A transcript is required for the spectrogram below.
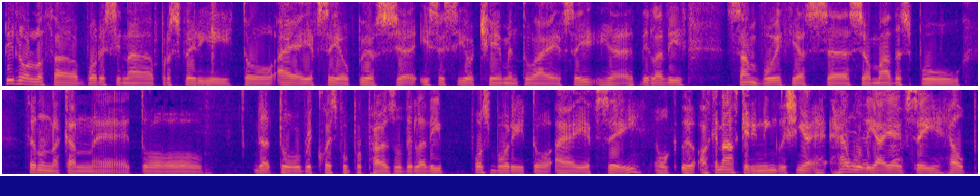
τι ρόλο θα μπορέσει να προσφέρει το IAFC, ο οποίος είσαι εσύ ο chairman του IAFC, ε, δηλαδή σαν βοήθεια σε, σε ομάδες που θέλουν να κάνουν ε, το, το request for proposal, δηλαδή Osborit or AAFC, or oh, uh, I can ask it in English, you know, how will the AAFC help,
